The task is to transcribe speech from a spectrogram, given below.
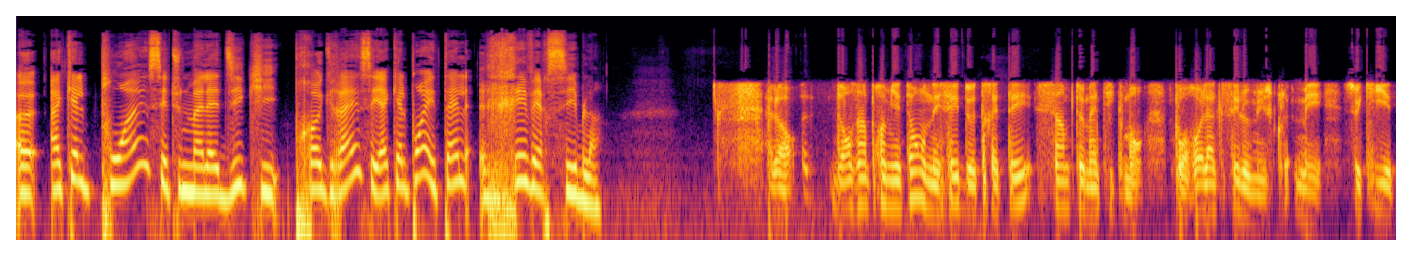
Euh, à quel point c'est une maladie qui progresse et à quel point est-elle réversible? Alors, dans un premier temps, on essaie de traiter symptomatiquement pour relaxer le muscle. Mais ce qui est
